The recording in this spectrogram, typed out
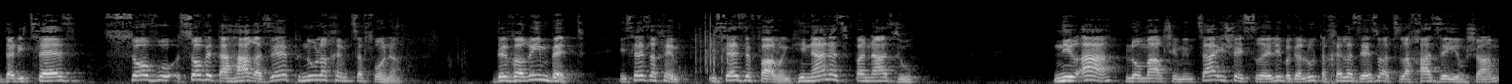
that it says, סוב את ההר הזה, פנו לכם צפונה. דברים ב', he says לכם, he says the following, הנן הצפנה זו, נראה לומר שממצא האיש הישראלי בגלות החל הזה, איזו הצלחה זה ירשם,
